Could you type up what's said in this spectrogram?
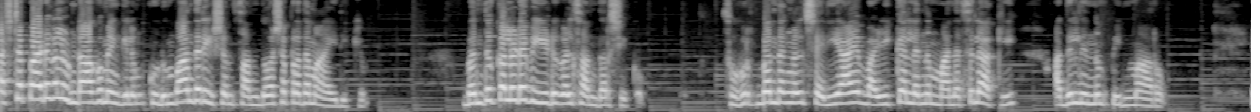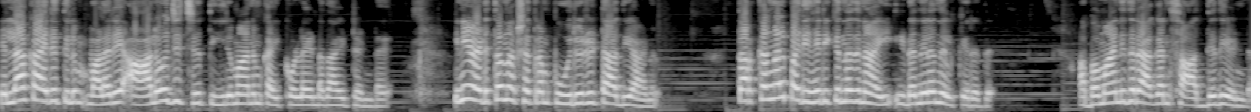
കഷ്ടപ്പാടുകൾ ഉണ്ടാകുമെങ്കിലും കുടുംബാന്തരീക്ഷം സന്തോഷപ്രദമായിരിക്കും. ബന്ധുക്കളുടെ വീടുകൾ സന്ദർശിക്കും. സുഹൃത്ത് ബന്ധങ്ങൾ ശരിയായ വഴിക്കല്ലെന്ന് മനസ്സിലാക്കി അതിൽ നിന്നും പിന്മാറും. എല്ലാ കാര്യത്തിലും വളരെ ആലോചിച്ച് തീരുമാനം കൈക്കൊള്ളേണ്ടതായിട്ടുണ്ട്. ഇനി അടുത്ത നക്ഷത്രം പൂരുരുട്ടാതിയാണ്. തർക്കങ്ങൾ പരിഹരിക്കുന്നതിനായി ഇടനില നിൽക്കരുത്. അപമാനിതരാകാൻ സാധ്യതയുണ്ട്.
